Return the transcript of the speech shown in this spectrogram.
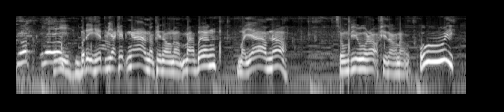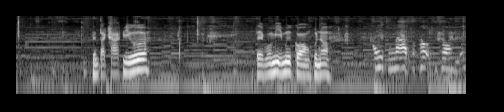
เด็กเลยนี่บริเฮ็ดเวียกเฮ็ดงานเนาะพี่น้องเนาะมาเบิ่งมายามเนาะชมวิวเนาะพี่น้องเนาะอุ้ยเป็นตาคักอยู่ แต่บ่มีมือกองคุณเนาะ ไอ้ทางหน้าเขาเข้าซองเลย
